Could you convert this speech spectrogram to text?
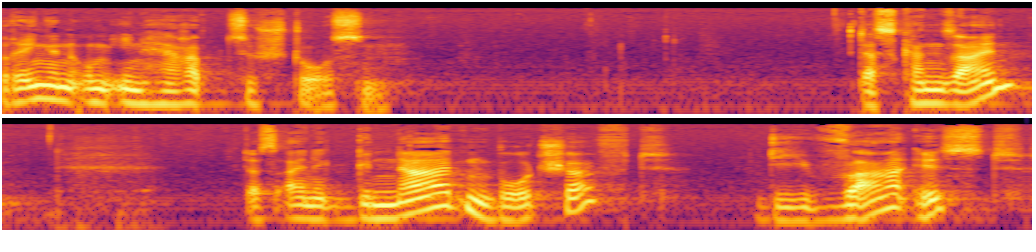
bringen, um ihn herabzustoßen. Das kann sein, dass eine Gnadenbotschaft, die wahr ist,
